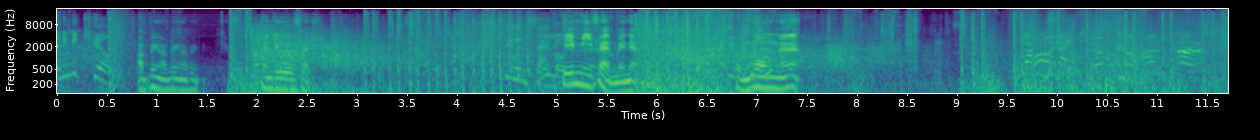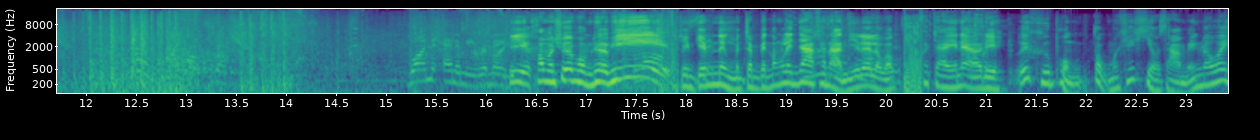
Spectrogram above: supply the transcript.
Enemy killed. ออฟปิ้งออฟปิ้งออฟปิ้ง can you flash พี่มีแฟลชไหมเนี่ย ผมงงนะเนี่ย Blocking sight. One enemy พี่ remaining. เข้ามาช่วยผมเถอะพี่ เกมเกมหนึ่งมันจำเป็นต้องเล่นยากขนาดนี้เลยเหรอวะเข้าใจเนี่ยเอาดิเอ้ยคือผมตกมาแค่เขียวสามเองนะเว้ย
